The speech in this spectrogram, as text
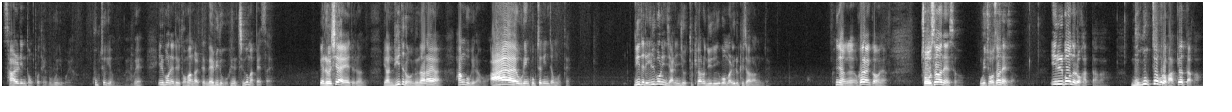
사할린 동포 대부분이 뭐야? 국적이 없는 거야. 왜? 일본 애들이 도망갈 때 내비두고 그냥 지금만 뺐어요. 그러니까 러시아 애들은 야 니들은 어느 나라야? 한국이라고. 아 우린 국적 인정 못해. 니들이 일본인지 아닌지 어떻게 알아? 니들 일본말 이렇게 잘하는데. 그냥 그러니까 그냥 조선에서 우리 조선에서 일본으로 갔다가 무국적으로 바뀌었다가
